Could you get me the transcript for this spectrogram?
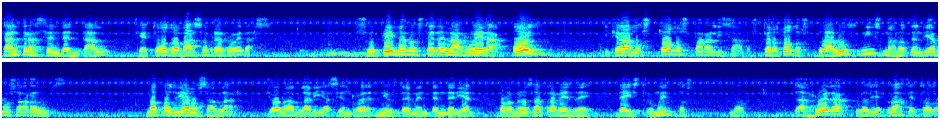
tan trascendental que todo va sobre ruedas. Supriman ustedes la rueda hoy y quedamos todos paralizados, pero todos, la luz misma, no tendríamos ahora luz, no podríamos hablar, yo no hablaría sin ruedas, ni ustedes me entenderían, por lo menos a través de, instrumentos, no, la rueda lo, lo, hace todo.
